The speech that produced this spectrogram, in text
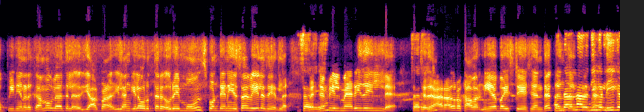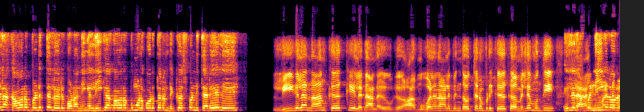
ஒப்பீனியன் எடுக்காம உலகத்துல யாழ்ப்பாண இலங்கையில ஒருத்தர் ஒரு எம்மோவும் ஸ்பான்டேனியஸா வேலை செய்யல ஃபீல் மாதிரி இது இல்ல. யாராவது ஒரு கவர் நியர்பை ஸ்டேஷன் நீங்க லீகலா கவர் அப் எடுத்தல இருக்கணும். நீங்க லீகா கவர் அப் உங்களுக்கு ஒருத்தர் ரிக்வெஸ்ட் பண்ணி தரையலே லீகலா நான் கேட்கல நான் முவ்வளவு நாளும் இந்த உத்தரம் இப்படி கேட்காம இல்ல முந்தி ஒரு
